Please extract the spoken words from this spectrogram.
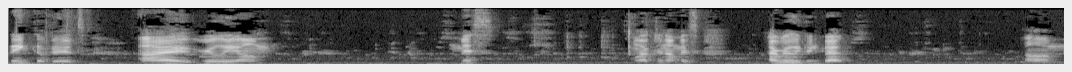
think of it, I really um miss well, actually not miss. I really think that um,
